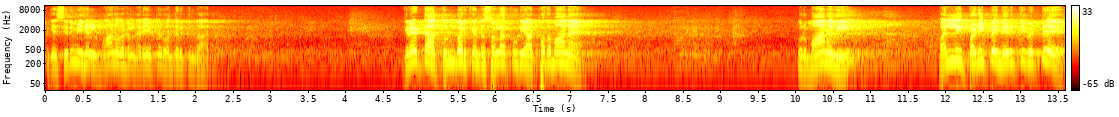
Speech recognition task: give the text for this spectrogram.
இங்கே சிறுமிகள் மாணவர்கள் நிறைய பேர் வந்திருக்கின்றார்கள். கிரேட்டா துன்பர்க் என்று சொல்லக்கூடிய அற்புதமான ஒரு மாணவி பள்ளி படிப்பை நிறுத்திவிட்டு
